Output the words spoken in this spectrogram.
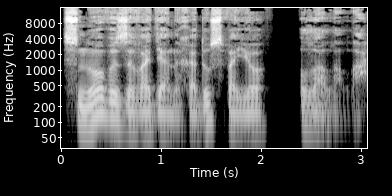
снова заводя на ходу свое «ла-ла-ла».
